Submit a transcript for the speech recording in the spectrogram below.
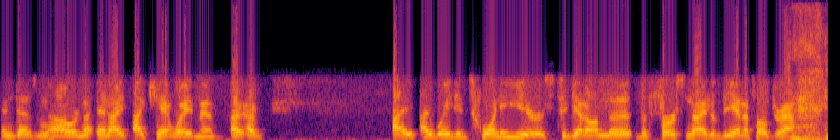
and Desmond Howard, and I, I can't wait, man. I, I I I waited 20 years to get on the the first night of the NFL draft,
